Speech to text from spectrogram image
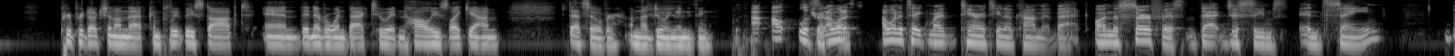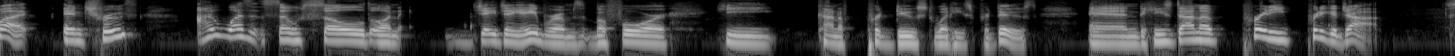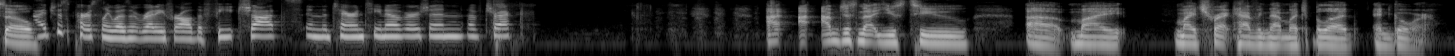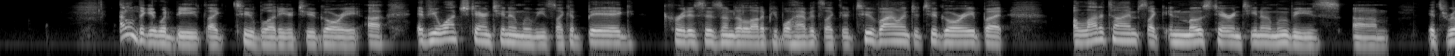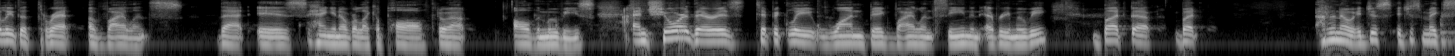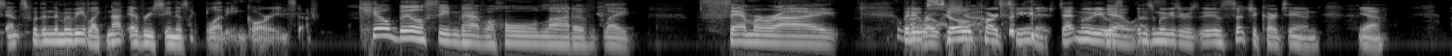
pre-production on that completely stopped, and they never went back to it. And Hawley's like, "Yeah, I'm. That's over. I'm not doing anything." I, I'll listen. I want to. I want to take my Tarantino comment back. On the surface, that just seems insane, but in truth, I wasn't so sold on J.J. Abrams before he kind of produced what he's produced, and he's done a pretty pretty good job. So I just personally wasn't ready for all the feet shots in the Tarantino version of Trek. I, I I'm just not used to uh my my Trek having that much blood and gore. I don't think it would be like too bloody or too gory. Uh, if you watch Tarantino movies, like a big criticism that a lot of people have, it's like they're too violent or too gory. But a lot of times, like in most Tarantino movies, um, it's really the threat of violence that is hanging over like a pall throughout all the movies. And sure, there is typically one big violent scene in every movie, but uh, but I don't know. It just it just makes sense within the movie. Like not every scene is like bloody and gory and stuff. Kill Bill seemed to have a whole lot of like samurai. But it was so shots. cartoonish. That movie was, Yeah, it those movies were it was such a cartoon. Yeah.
